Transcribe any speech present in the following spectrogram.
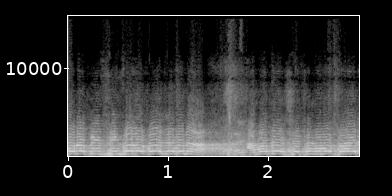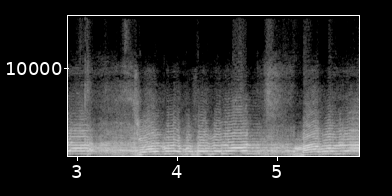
কোনো বিশৃঙ্খলা করা যাবে না। আমাদের স্বেচ্ছাসেবক ভাইরা, চেয়ার করে বসাই ফেলুন। মা বোনরা,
